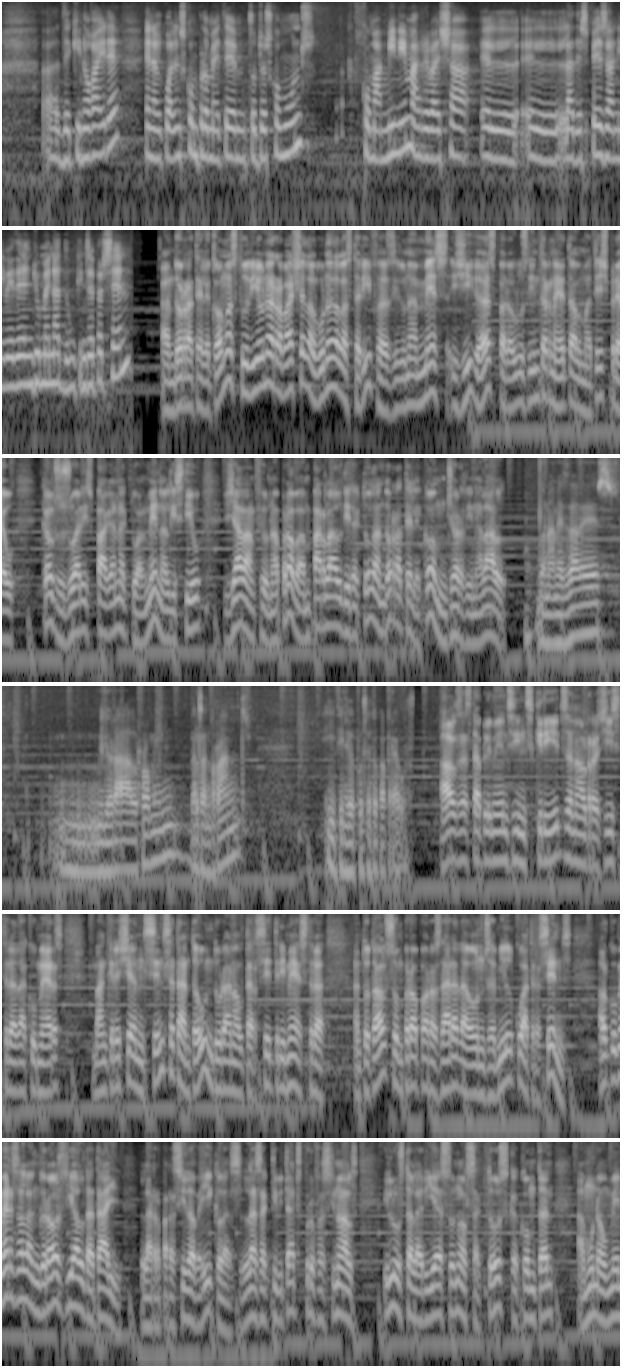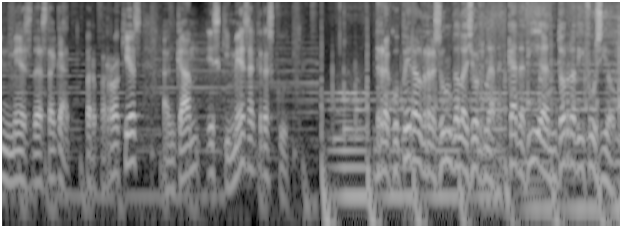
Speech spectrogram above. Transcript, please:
d'aquí no gaire, en el qual ens comprometem tots els comuns com a mínim a rebaixar el, el, la despesa a nivell d'enllumenat d'un 15%. Andorra Telecom estudia una rebaixa d'alguna de les tarifes i donar més gigas per a l'ús d'internet al mateix preu que els usuaris paguen actualment. A l'estiu ja van fer una prova. En parla el director d'Andorra Telecom, Jordi Nadal. Donar més dades, millorar el roaming dels andorrans i fins i tot potser tocar preus. Els establiments inscrits en el registre de comerç van créixer en 171 durant el tercer trimestre. En total són prop hores d'ara de 11.400. El comerç a l'engròs i al detall, la reparació de vehicles, les activitats professionals i l'hostaleria són els sectors que compten amb un augment més destacat. Per parròquies, en camp, és qui més ha crescut. Recupera el resum de la jornada cada dia a Andorra Difusió.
